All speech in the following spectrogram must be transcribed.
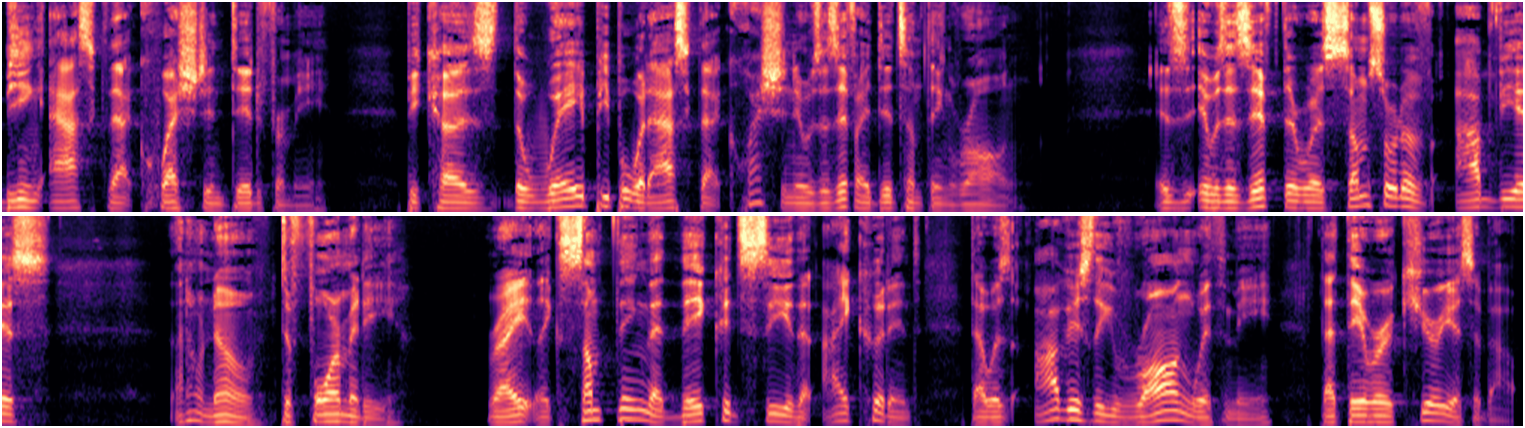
being asked that question did for me because the way people would ask that question it was as if i did something wrong it was as if there was some sort of obvious i don't know deformity right like something that they could see that i couldn't that was obviously wrong with me that they were curious about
